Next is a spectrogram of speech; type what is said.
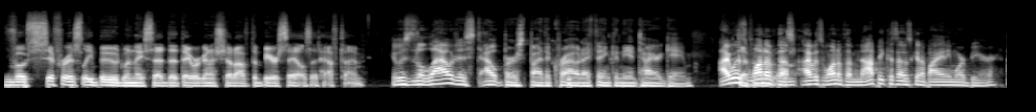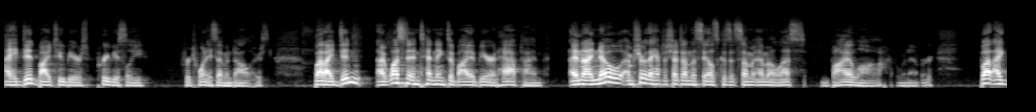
vociferously booed when they said that they were going to shut off the beer sales at halftime? It was the loudest outburst by the crowd, I think, in the entire game. I was Definitely one of was. them. I was one of them, not because I was going to buy any more beer. I did buy two beers previously for $27 but I didn't. I wasn't intending to buy a beer at halftime. And I know, I'm sure they have to shut down the sales because it's some MLS bylaw or whatever. But I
